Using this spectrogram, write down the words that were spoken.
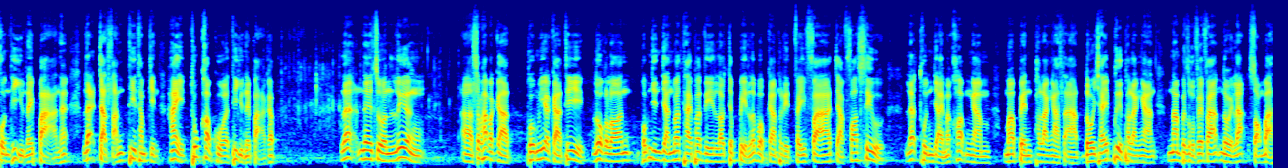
คนที่อยู่ในป่านะฮะและจัดสรรที่ทำกินให้ทุกครอบครัวที่อยู่ในป่าครับ และในส่วนเรื่องอสภาพอากาศ ภูมิอากาศที่โลกร้อน ผมยืนยันว่าไทยพักดี เราจะเปลี่ยนระบบการผลิตไฟฟ้าจากฟอสซิล และทุนใหญ่มาครอบงำมาเป็นพลังงานสะอาด โดยใช้พืชพลังงานนำไปสู่ไฟฟ้าหน่วยละ2บาท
